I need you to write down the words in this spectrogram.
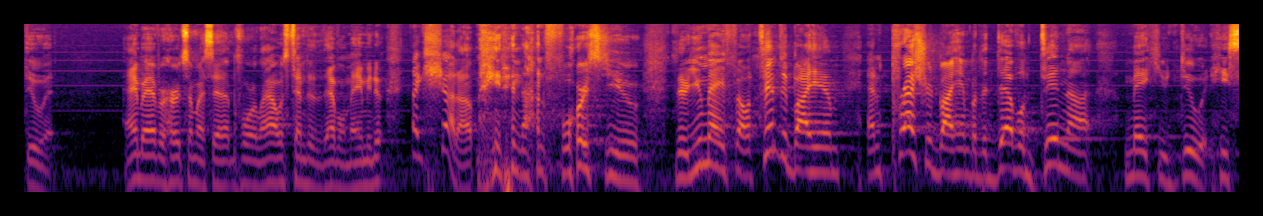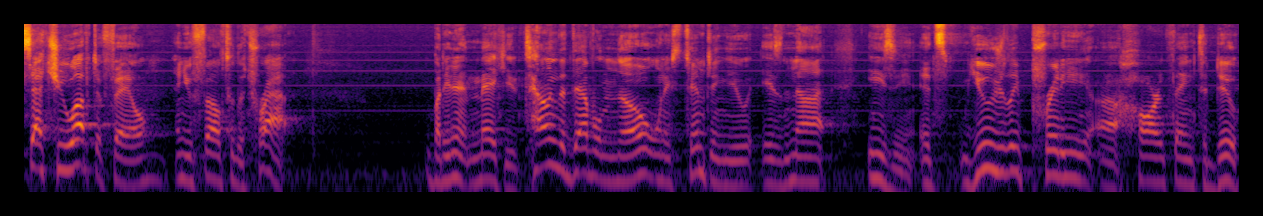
do it." Anybody ever heard somebody say that before? Like I was tempted, the devil made me do it. Like shut up! He did not force you. You may have felt tempted by him and pressured by him, but the devil did not make you do it. He set you up to fail, and you fell to the trap. But he didn't make you. Telling the devil no when he's tempting you is not easy. It's usually pretty uh, hard thing to do.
